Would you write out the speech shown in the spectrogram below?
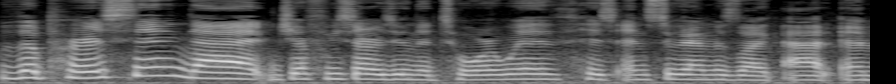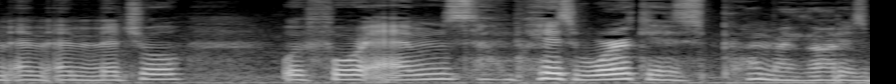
the person that jeffree star is doing the tour with his instagram is like at mmm mitchell with four m's. His work is oh my god is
